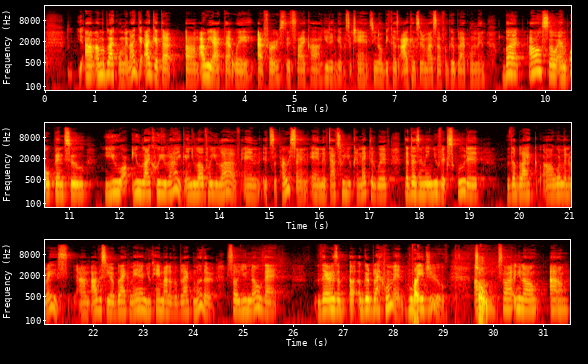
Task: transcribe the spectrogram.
I'm a black woman. I get, I get that. Um, I react that way at first. It's like, oh, you didn't give us a chance, you know, because I consider myself a good black woman. But I also am open to you. You like who you like, and you love who you love, and it's a person. And if that's who you connected with, that doesn't mean you've excluded the black uh, women race. Um, obviously, you're a black man. You came out of a black mother, so you know that there is a, a good black woman who right. made you. So, um, so I, you know, um,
